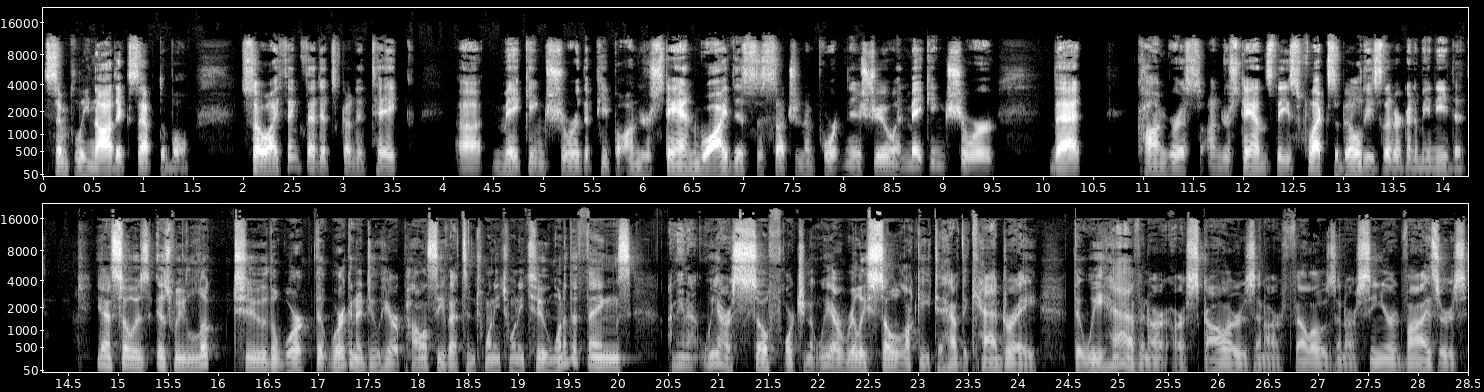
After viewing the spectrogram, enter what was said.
simply not acceptable. So I think that it's going to take uh, making sure that people understand why this is such an important issue and making sure that Congress understands these flexibilities that are going to be needed. Yeah, so as, as we look to the work that we're going to do here at Policy Vets in 2022, one of the things, I mean, we are so fortunate. We are really so lucky to have the cadre that we have in our, our scholars and our fellows and our senior advisors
